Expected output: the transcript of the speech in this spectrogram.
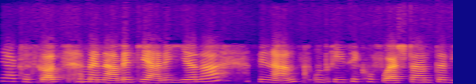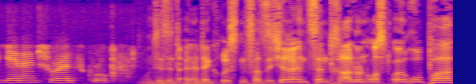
Ja, grüß Gott, mein Name ist Liane Hirner. Finanz- und Risikovorstand der Vienna Insurance Group. Und Sie sind einer der größten Versicherer in Zentral- und Osteuropa.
